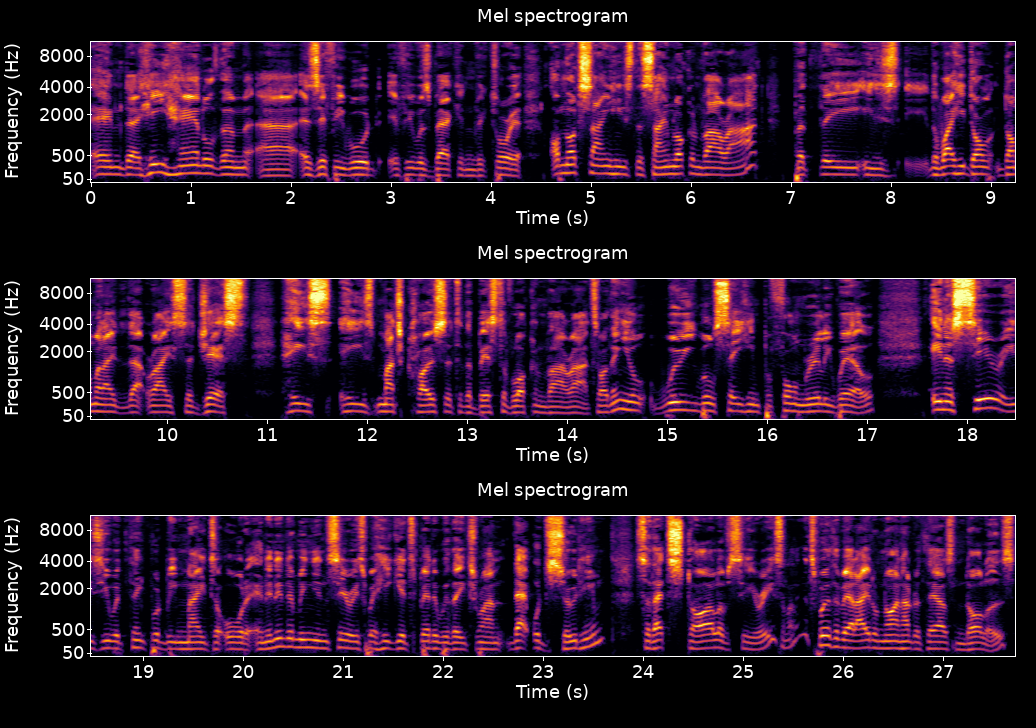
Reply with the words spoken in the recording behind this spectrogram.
And uh, he handled them uh, as if he would if he was back in Victoria. I'm not saying he's the same Lochinvar art, but the he's the way he dom- dominated that race suggests he's he's much closer to the best of Lochinvar art. So I think you'll we will see him perform really well in a series you would think would be made to order, and an Inter Dominion series where he gets better with each run that would suit him. So that style of series, and I think it's worth about eight or nine hundred thousand dollars,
